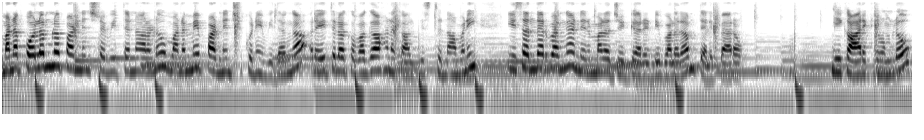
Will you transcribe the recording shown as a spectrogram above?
మన పొలంలో పండించిన విత్తనాలను మనమే పండించుకునే విధంగా రైతులకు అవగాహన కల్పిస్తున్నామని ఈ సందర్భంగా నిర్మల జగ్గారెడ్డి బలరాం తెలిపారు. ఈ కార్యక్రమంలో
